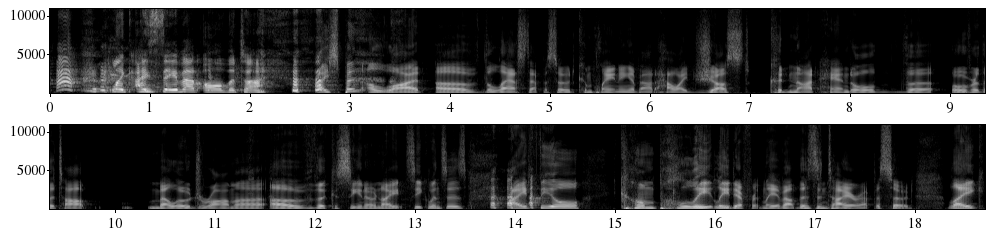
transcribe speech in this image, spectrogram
like I say that all the time. I spent a lot of the last episode complaining about how I just could not handle the over the top melodrama of the casino night sequences. I feel completely differently about this entire episode. Like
